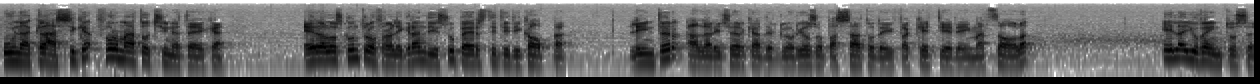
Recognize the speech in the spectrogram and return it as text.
Una classica formato cineteca. Era lo scontro fra le grandi superstiti di Coppa. L'Inter, alla ricerca del glorioso passato dei Facchetti e dei Mazzola, e la Juventus,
